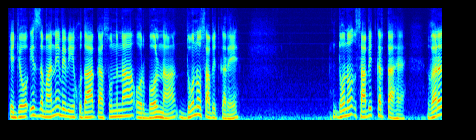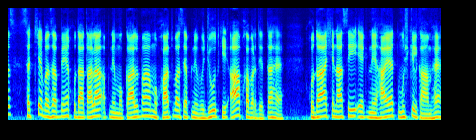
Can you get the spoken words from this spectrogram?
کہ جو اس زمانے میں بھی خدا کا سننا اور بولنا دونوں ثابت کرے، دونوں ثابت کرتا ہے۔ غرض، سچے مذہب میں خدا تعالیٰ اپنے مکالمہ، مخاطبہ سے اپنے وجود کی آپ خبر دیتا ہے۔ خدا شناسی ایک نہایت مشکل کام ہے۔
